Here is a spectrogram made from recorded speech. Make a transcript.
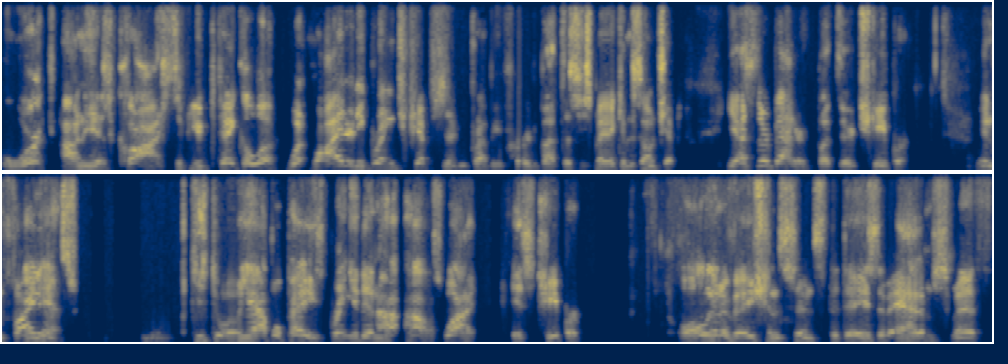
worked on his costs. If you take a look, what, why did he bring chips in? You probably have heard about this. He's making his own chips. Yes, they're better, but they're cheaper in finance. He's doing Apple Pay. bring it in house. Why? It's cheaper. All innovation since the days of Adam Smith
